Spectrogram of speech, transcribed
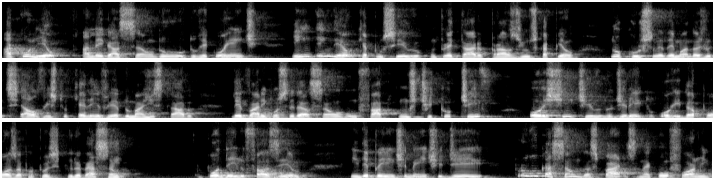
acolheu a alegação do, do recorrente e entendeu que é possível completar o prazo de uso capião no curso da demanda judicial, visto que é dever do magistrado levar em consideração algum fato constitutivo ou extintivo do direito ocorrido após a propositura da ação, podendo fazê-lo independentemente de provocação das partes, né, conforme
